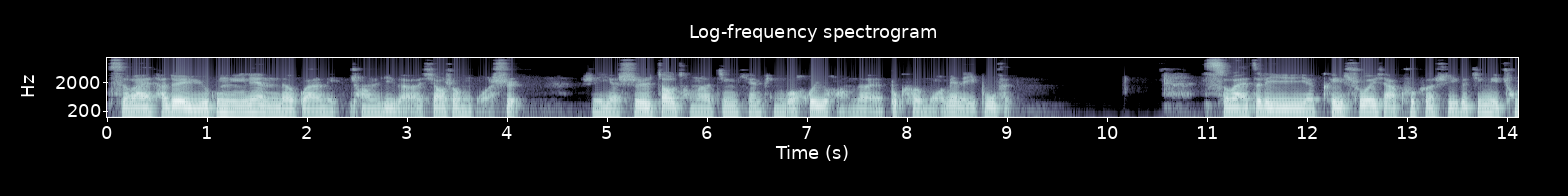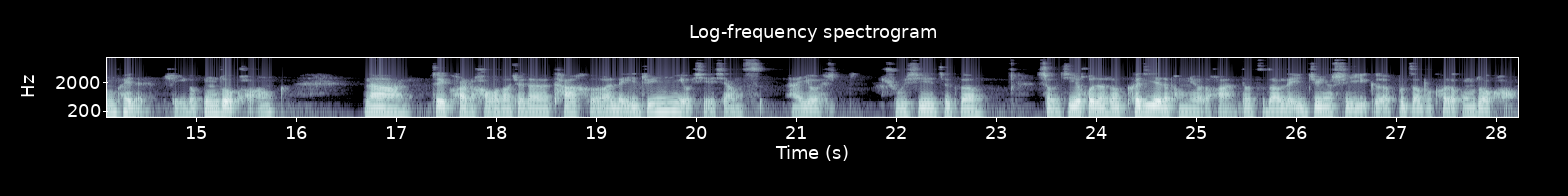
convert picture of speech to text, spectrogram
此外，他对于供应链的管理创立了销售模式，是也是造成了今天苹果辉煌的不可磨灭的一部分。此外，这里也可以说一下，库克是一个精力充沛的人，是一个工作狂。那这块的话，我倒觉得他和雷军有些相似。还有熟悉这个手机或者说科技界的朋友的话，都知道雷军是一个不折不扣的工作狂。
